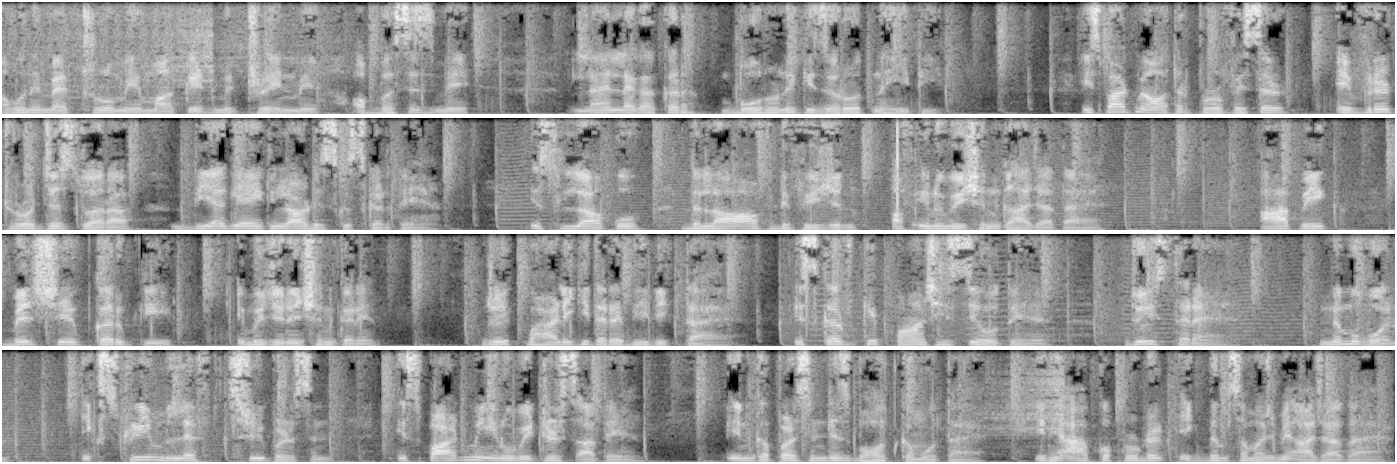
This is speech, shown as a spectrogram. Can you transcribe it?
अब उन्हें मेट्रो में मार्केट में ट्रेन में और बसेस में लाइन लगाकर बोर होने की ज़रूरत नहीं थी। इस पार्ट में ऑथर प्रोफेसर एवरेट रोजर्स द्वारा दिया गया एक लॉ डिस्कस करते हैं। इस लॉ को the law of diffusion of innovation कहा जाता है। आप एक बिल शेप कर्व की इमेजिनेशन करें, जो एक पहाड़ी की तरह भी दिखता है। इस कर्व के पाँच हिस्से होते हैं, जो इस तरह हैं। Number one extreme left three percent इस पार्ट में इनोवेटर्स आते हैं। इनका परसेंटेज बहुत कम होता है। इन्हें आपका प्रोडक्ट एकदम समझ में आ जाता है।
